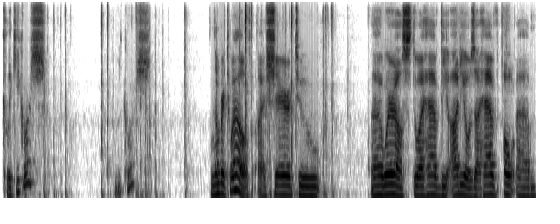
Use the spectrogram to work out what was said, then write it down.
click eCourse. eCourse. Number 12 I share to uh, where else do I have the audios? I have oh um,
